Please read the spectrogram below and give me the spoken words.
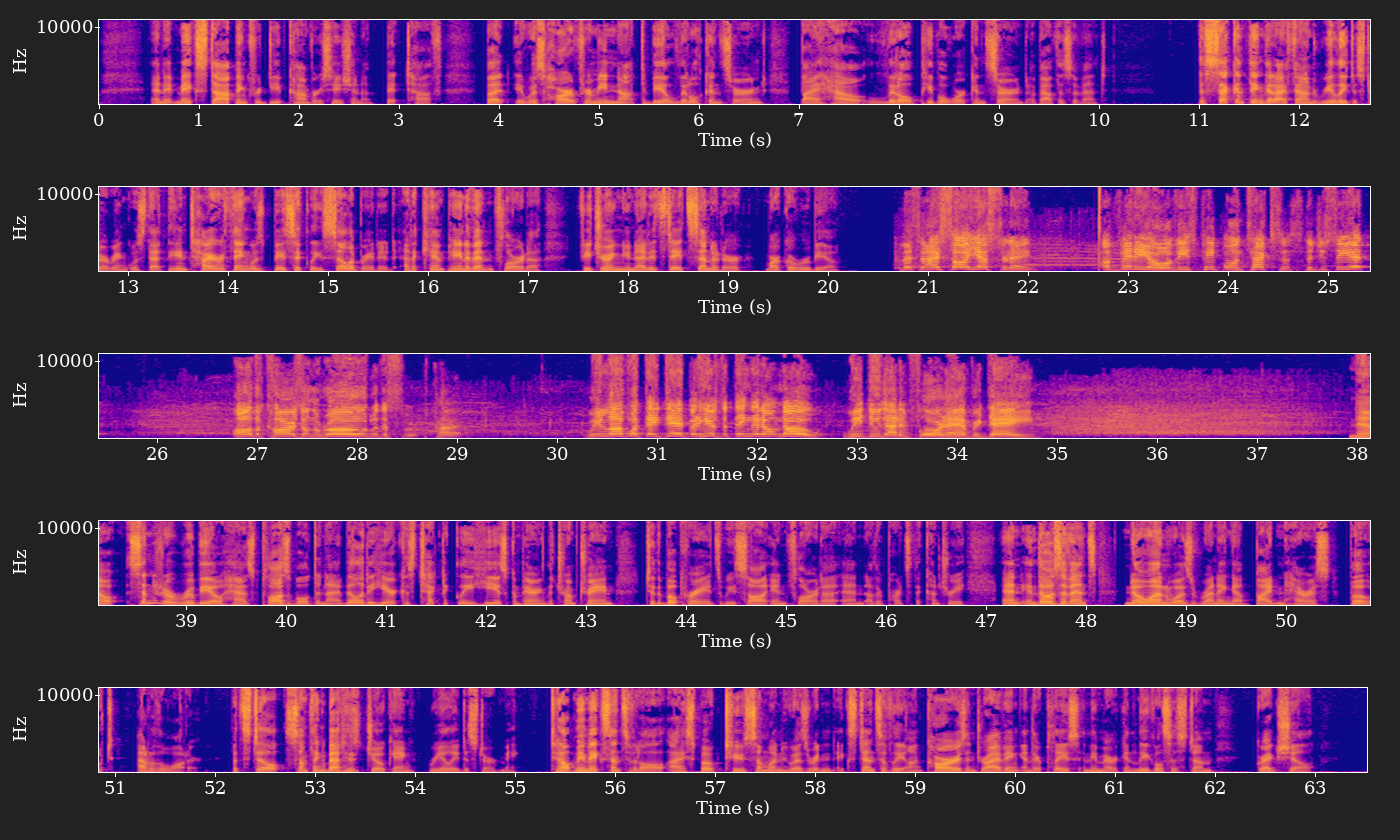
and it makes stopping for deep conversation a bit tough. But it was hard for me not to be a little concerned by how little people were concerned about this event. The second thing that I found really disturbing was that the entire thing was basically celebrated at a campaign event in Florida featuring United States Senator Marco Rubio. Listen, I saw yesterday a video of these people in Texas. Did you see it? All the cars on the road with the. We love what they did, but here's the thing they don't know. We do that in Florida every day. Now, Senator Rubio has plausible deniability here because technically he is comparing the Trump train to the boat parades we saw in Florida and other parts of the country. And in those events, no one was running a Biden Harris boat out of the water. But still, something about his joking really disturbed me. To help me make sense of it all, I spoke to someone who has written extensively on cars and driving and their place in the American legal system, Greg Shill.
